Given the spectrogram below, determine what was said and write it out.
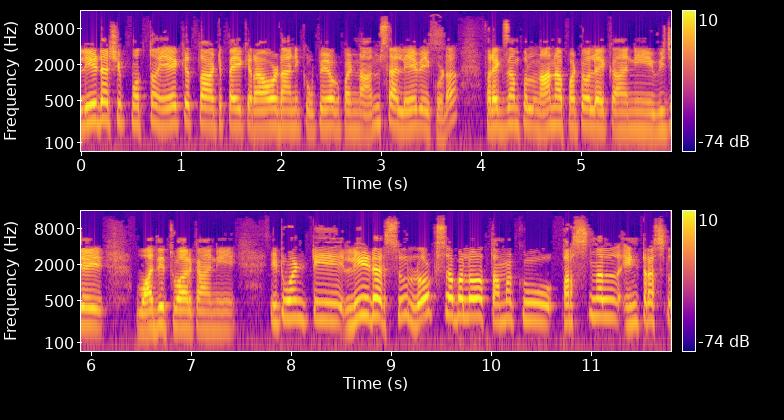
లీడర్షిప్ మొత్తం ఏకతాటిపైకి రావడానికి ఉపయోగపడిన అంశాలు ఏవి కూడా ఫర్ ఎగ్జాంపుల్ నానా పటోలే కానీ విజయ్ వాదిత్వార్ కానీ ఇటువంటి లీడర్స్ లోక్సభలో తమకు పర్సనల్ ఇంట్రెస్ట్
